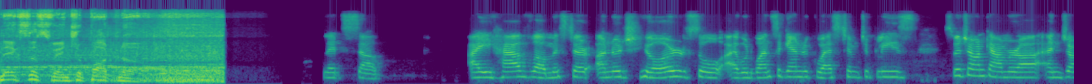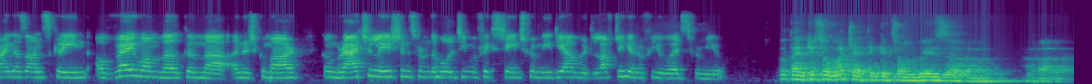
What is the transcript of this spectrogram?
Nexus Venture Partner. Let's uh, I have uh, Mr. Anuj here, so I would once again request him to please switch on camera and join us on screen. A very warm welcome, uh, Anuj Kumar. Congratulations from the whole team of Exchange for Media. We'd love to hear a few words from you. Well, thank you so much. I think it's always uh, uh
